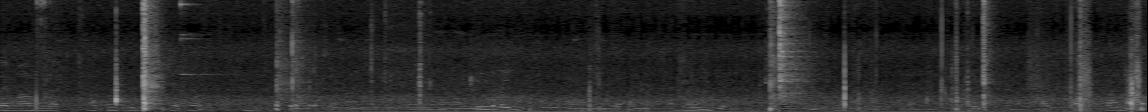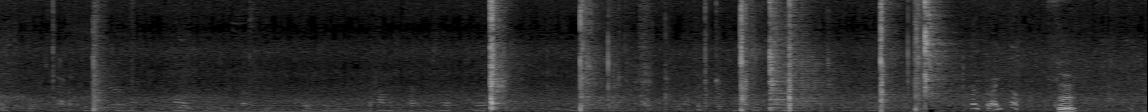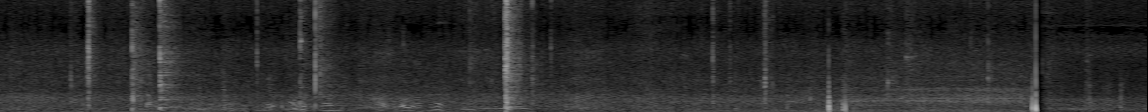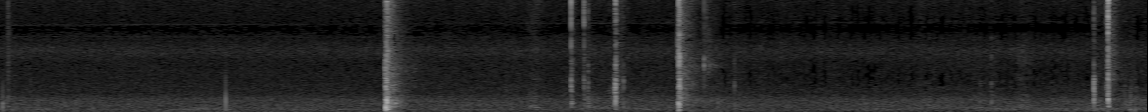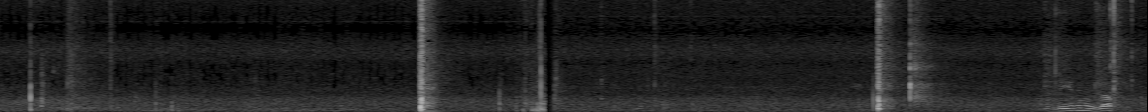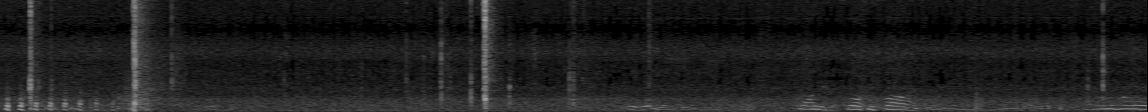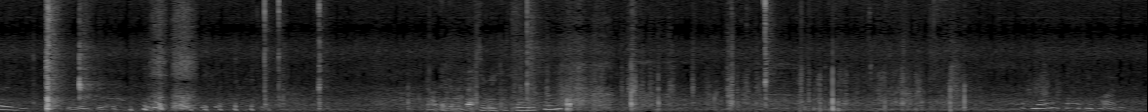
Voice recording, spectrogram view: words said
then mine, uh, I think we'd get the attachments. Dingling. Quite bright though. Leaving as well. Oh yeah, 45. On the way. I think of a better week of playing this one. It's 45.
